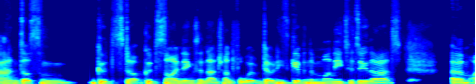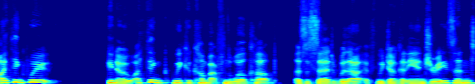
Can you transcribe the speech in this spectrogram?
and does some good stuff, good signings in that transfer window, and he's given the money to do that, um, I think we, you know, I think we could come back from the World Cup, as I said, without if we don't get any injuries, and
